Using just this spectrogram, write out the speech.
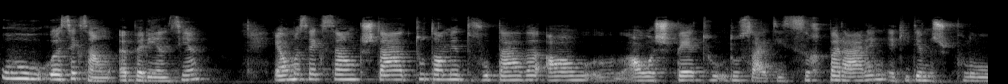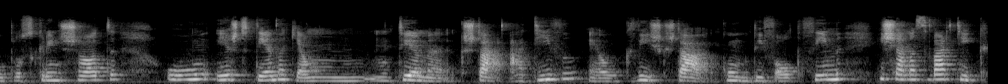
O, a secção Aparência é uma secção que está totalmente devotada ao, ao aspecto do site. E se repararem, aqui temos pelo, pelo screenshot este tema, que é um, um, tema que está ativo, é o que diz que está como default theme e chama-se Bartik.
